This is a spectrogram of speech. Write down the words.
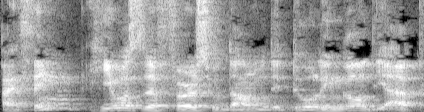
I think he was the first who downloaded Duolingo, the app,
